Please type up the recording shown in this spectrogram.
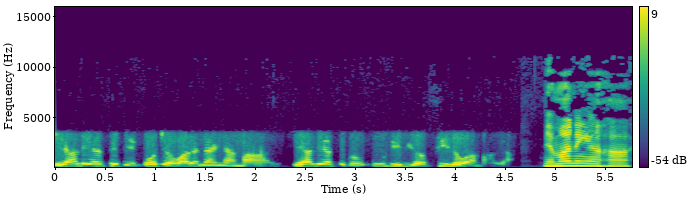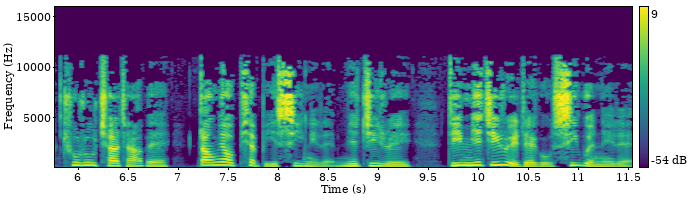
ရေအားလျှပ်စစ်တွေပေါကြွားသွားတဲ့နိုင်ငံမှာ ရေအားလျှပ်စစ်ကို ဦးတည်ပြီးတော့ ဖိလုပ်ရမှာဗျ။”မြန်မာနိုင်ငံဟာ ထူးထူးခြားခြားပဲ တောင်မြောက်ဖြတ်ပြီးစီးနေတဲ့ မြစ်ကြီးတွေ၊ဒီမြစ်ကြီးတွေထဲကို စီးဝင်နေတဲ့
